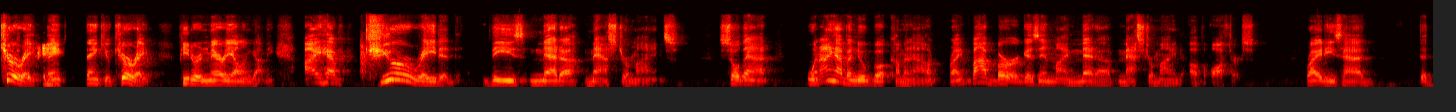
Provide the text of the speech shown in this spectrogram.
curate. Thank, thank you. Curate. Peter and Mary Ellen got me. I have curated these meta masterminds so that when I have a new book coming out, right, Bob Burg is in my meta mastermind of authors, right? He's had the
